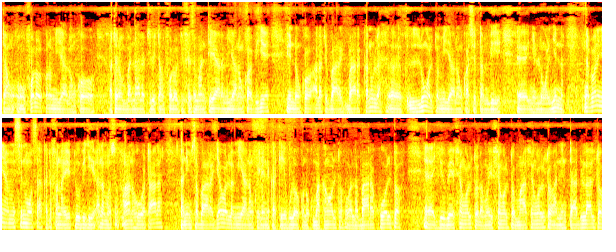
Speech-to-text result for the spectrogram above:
tan folol kono mi yalon ko atano banna ala tili tan folol ti fesamante ala mi yalon ko abije en don ko ala te barak barak kanula lungol to mi yalon ko se tambi ñin luŋol ñinna bana ñam ka sakata fana youtube ji ala mo subhanahu wa taala anim sabara ja walla mi yalon ko ne ka kebulo kono kuma kangol to wala bara kuwol to jube feŋol to la moy feŋol to ma feŋol to anin tadulal to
